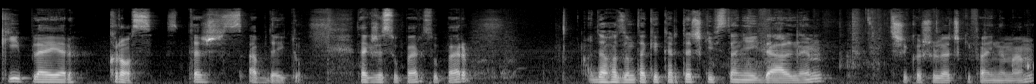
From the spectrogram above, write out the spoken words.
Key Player Cross, też z update'u. Także super, super. Dochodzą takie karteczki w stanie idealnym. Trzy koszuleczki fajne mam.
